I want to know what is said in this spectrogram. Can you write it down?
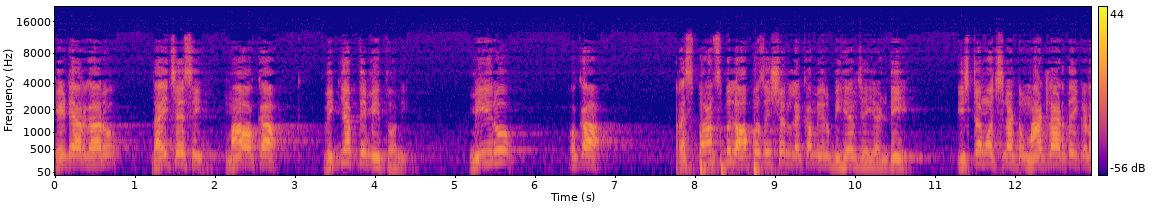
కేటీఆర్ గారు దయచేసి మా ఒక విజ్ఞప్తి మీతోని మీరు ఒక రెస్పాన్సిబుల్ ఆపోజిషన్ లెక్క మీరు బిహేవ్ చేయండి. ఇష్టం వచ్చినట్టు మాట్లాడితే ఇక్కడ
